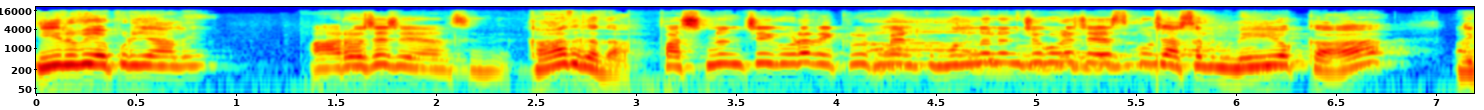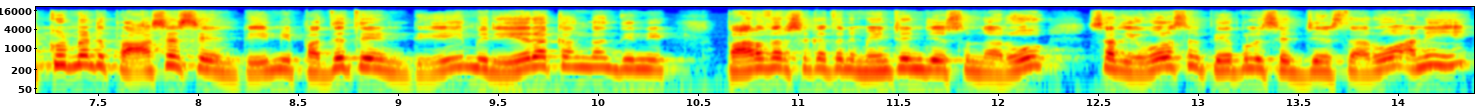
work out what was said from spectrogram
ఈ రివ్యూ ఎప్పుడు చేయాలి? ఆ రోజే చేయాల్సింది. కాదు కదా? ఫస్ట్ నుంచి కూడా రిక్రూట్మెంట్ ముందు నుంచి కూడా చేసుకుంటూ అసలు మీ యొక్క రిక్రూట్మెంట్ ప్రాసెస్ ఏంటి? మీ పద్ధతి ఏంటి? మీరు ఏ రకంగా దీన్ని పారదర్శకతని మెయింటైన్ చేస్తున్నారు? సార్ ఎవరు అసలు పేపర్లు సెట్ చేస్తారు? అని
